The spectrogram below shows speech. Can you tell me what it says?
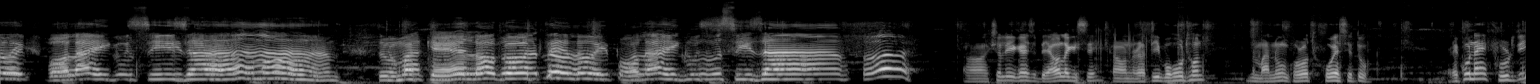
লৈ পলাই গুচি যাম। তোমাকে লগতে লৈ পলাই গুচি যাম। একচুৱেলি গাইজ বেয়াও লাগিছে কাৰণ ৰাতি বহুত হ'ল মানুহ ঘৰত শুই আছেতো। একো নাই ফূৰ্তি।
